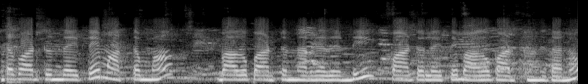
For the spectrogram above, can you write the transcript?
పాట పాడుతుంది అయితే మా అత్తమ్మ బాగా పాడుతున్నారు కదండి. పాటలు అయితే బాగా పాడుతుంది తను.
